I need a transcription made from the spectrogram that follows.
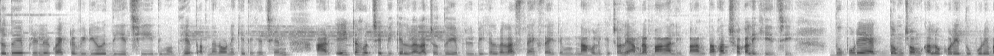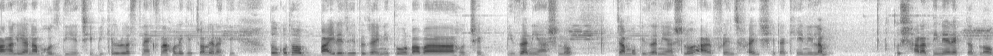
চোদ্দোই এপ্রিলের কয়েকটা ভিডিও দিয়েছি ইতিমধ্যে, তো আপনারা অনেকেই দেখেছেন। আর এইটা হচ্ছে বিকেলবেলা, চোদ্দোই এপ্রিল বিকেলবেলা স্ন্যাক্স আইটেম না হলে কি চলে? আমরা বাঙালি, পান্তা ভাত সকালে খেয়েছি। দুপুরে একদম জমকালো করে দুপুরে বাঙালিয়ানা ভোজ দিয়েছি। বিকেলবেলা স্ন্যাক্স না হলে কি চলে নাকি? তো কোথাও বাইরে যেহেতু যাইনি, তো ওর বাবা হচ্ছে পিৎজা নিয়ে আসলো জাম্বো পিৎজা নিয়ে আসলো, আর ফ্রেঞ্চ ফ্রাই সেটা খেয়ে নিলাম। তো সারা দিনের একটা ব্লগ।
